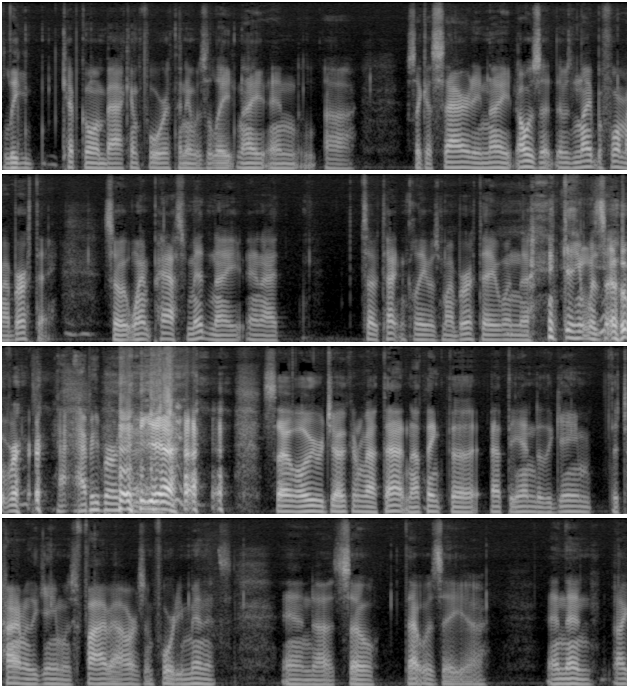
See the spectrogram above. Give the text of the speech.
league kept going back and forth, and it was a late night, and uh, it was like a Saturday night. Oh, it was a, it was the night before my birthday, so it went past midnight, and I. So technically, it was my birthday when the game was over. Happy birthday. yeah. so we were joking about that, and I think the at the end of the game, the time of the game was five hours and forty minutes, and uh, so that was a. Uh, and then I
